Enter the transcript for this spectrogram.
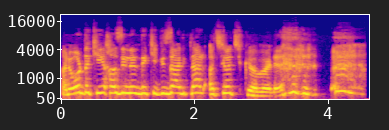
hani oradaki hazinedeki güzellikler açığa çıkıyor böyle.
